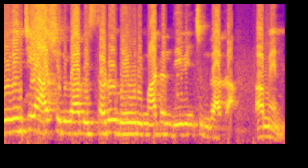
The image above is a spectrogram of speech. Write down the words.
దీవించి ఆశీర్వాదిస్తాడు. దేవుడి మాటలు దీవించుగాక ఆమెను.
